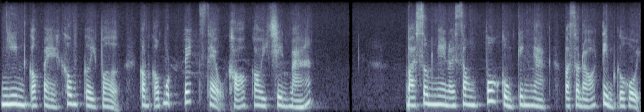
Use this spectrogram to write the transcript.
nhìn có vẻ không cười vở, còn có một vết sẹo khó coi trên má. Bà Sôn nghe nói xong vô cùng kinh ngạc và sau đó tìm cơ hội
